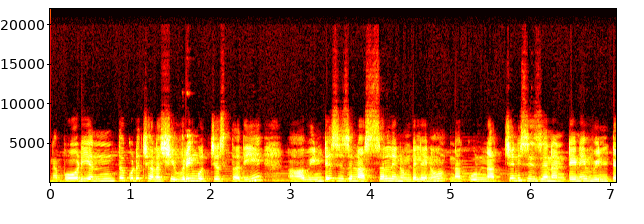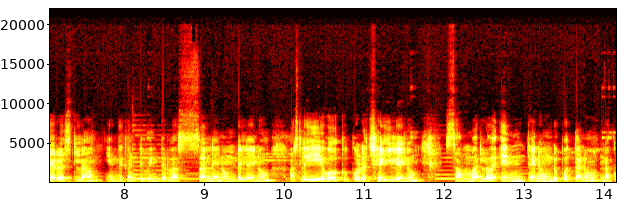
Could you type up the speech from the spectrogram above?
నా బాడీ అంతా కూడా చాలా షివరింగ్ వచ్చేస్తుంది. ఆ వింటర్ సీజన్ అస్సలు నేను ఉండలేను. నాకు నచ్చని సీజన్ అంటేనే వింటర్ అసలు. ఎందుకంటే వింటర్లో అస్సలు నేను ఉండలేను. అసలు ఏ వర్క్ కూడా చేయలేను. సమ్మర్లో ఎంతైనా ఉండిపోతాను. నాకు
